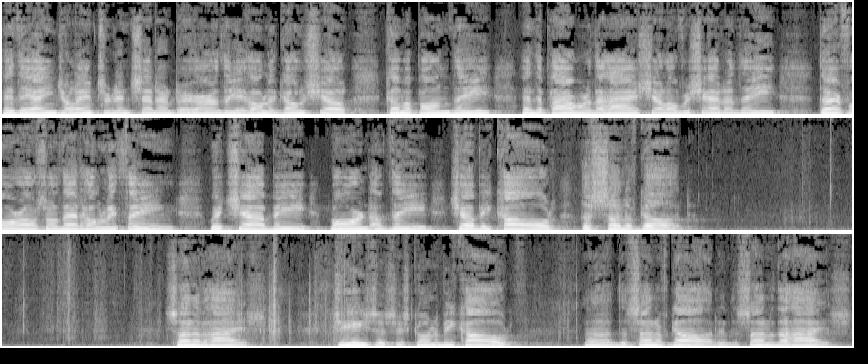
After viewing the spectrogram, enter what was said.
And the angel answered and said unto her, The Holy Ghost shall come upon thee, and the power of the highest shall overshadow thee. Therefore also that holy thing which shall be born of thee shall be called the Son of God. Son of highest. Jesus is going to be called uh, the Son of God and the Son of the highest.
